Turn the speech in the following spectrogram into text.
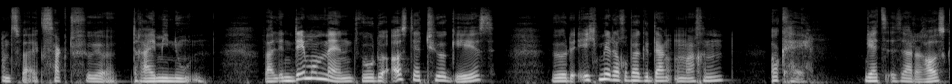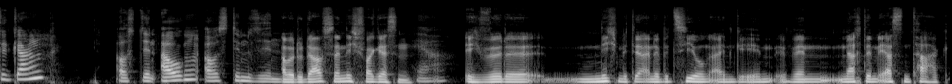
und zwar exakt für drei Minuten. Weil in dem Moment, wo du aus der Tür gehst, würde ich mir darüber Gedanken machen, okay, jetzt ist er rausgegangen, aus den Augen, aus dem Sinn. Aber du darfst ja nicht vergessen, ja. ich würde nicht mit dir eine Beziehung eingehen, wenn nach dem ersten Tag.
